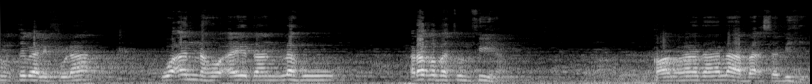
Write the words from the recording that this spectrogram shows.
min qibل فulan وأnnahu أيضا lahu رغبة فيها قالوا هذا لا بأس به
